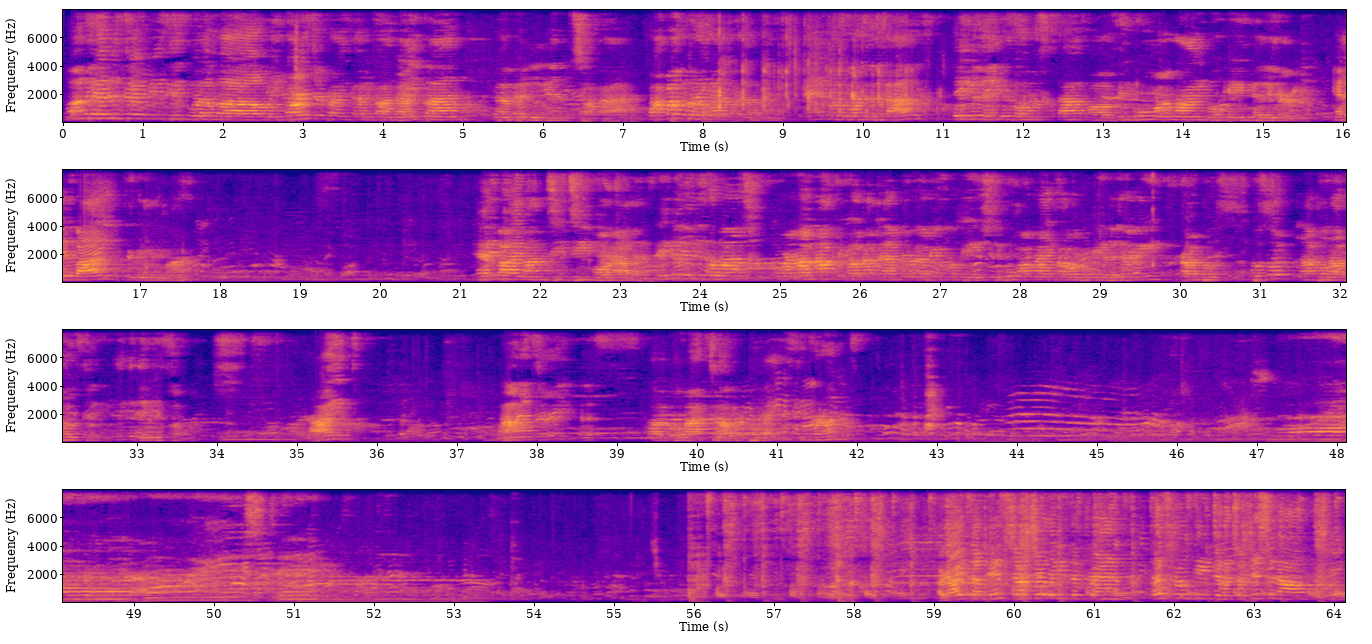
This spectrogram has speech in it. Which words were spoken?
Once again, Mr. Mrs. Bulamba, we encourage your friends coming from Naipan, Company, and Japan. And of course, the staff, thank you, thank you so much, staff of Cebu Online Bouquet Delivery, headed by Mr. Lima by Ma'am Gigi Morales. Thank you, so much for contact, to contact them through the Facebook page, Cebu Online Tower Bouquet Delivery from Pusok, Lapu-Lapu City. Thank you, thank you so much. Alright. Ma'am and let's uh, go back to our parade in front. Alright, so this juncture, ladies and friends, let's proceed to the traditional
